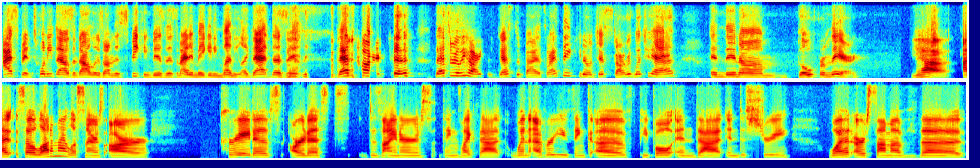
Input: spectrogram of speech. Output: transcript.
I spent $20,000 on this speaking business and I didn't make any money. Like that doesn't, that's hard to, that's really hard to justify. So I think, you know, just start with what you have and then um, go from there. Yeah. I so a lot of my listeners are creatives, artists, designers, things like that. Whenever you think of people in that industry, what are some of the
